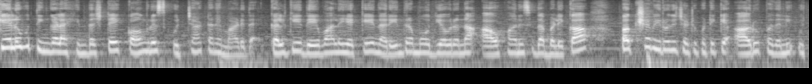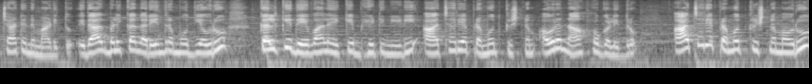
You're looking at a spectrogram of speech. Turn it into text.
ಕೆಲವು ತಿಂಗಳ ಹಿಂದಷ್ಟೇ ಕಾಂಗ್ರೆಸ್ ಉಚ್ಚಾಟನೆ ಮಾಡಿದೆ. ಕಲ್ಕಿ ದೇವಾಲಯಕ್ಕೆ ನರೇಂದ್ರ ಮೋದಿ ಅವರನ್ನು ಆಹ್ವಾನಿಸಿದ ಬಳಿಕ ಪಕ್ಷ ವಿರೋಧಿ ಚಟುವಟಿಕೆ ಆರೋಪದಲ್ಲಿ ಉಚ್ಚಾಟನೆ ಮಾಡಿತ್ತು. ಇದಾದ ಬಳಿಕ ನರೇಂದ್ರ ಮೋದಿ ಅವರು ಕಲ್ಕಿ ದೇವಾಲಯಕ್ಕೆ ಭೇಟಿ ನೀಡಿ ಆಚಾರ್ಯ ಪ್ರಮೋದ್ ಕೃಷ್ಣಂ ಅವರನ್ನ ಹೊಗಳಿದ್ರು. ಆಚಾರ್ಯ ಪ್ರಮೋದ್ ಕೃಷ್ಣಂ ಅವರು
